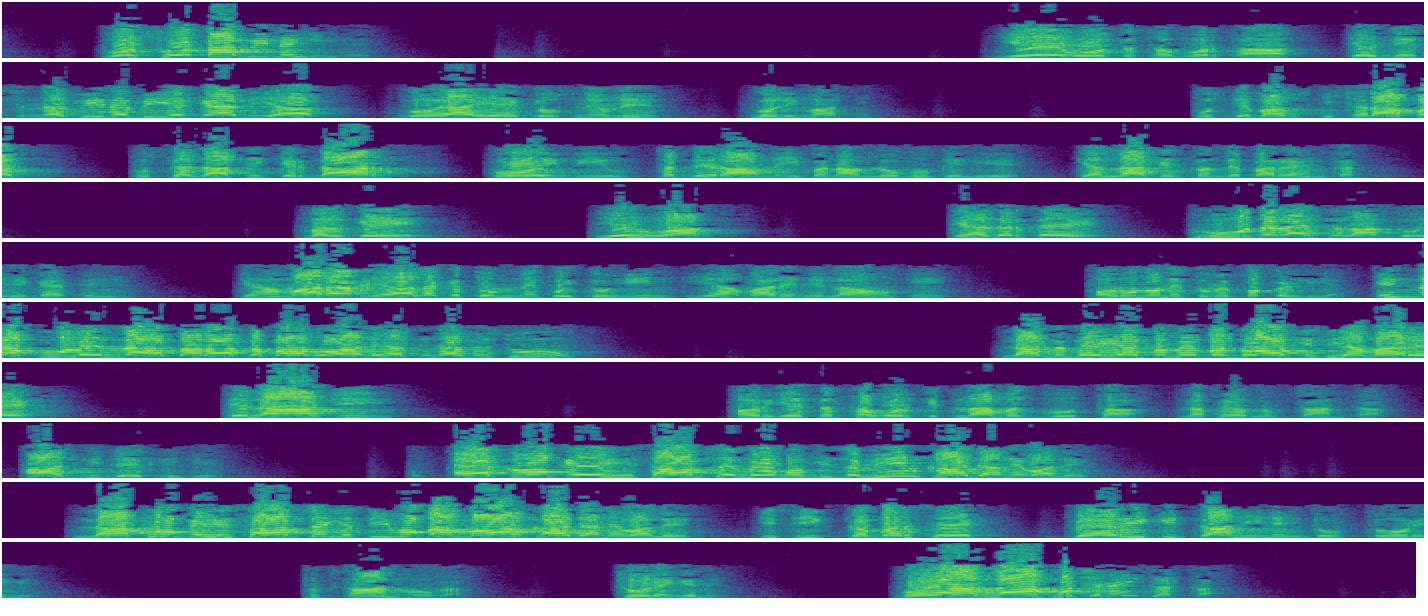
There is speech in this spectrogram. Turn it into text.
وہ سوتا بھی نہیں ہے۔ یہ وہ تصور تھا کہ جس نبی نے بھی یہ کہہ دیا، گویا یہ کہ اس نے انہیں گولی مار دی۔ اس کے بعد اس کی شرافت، اس کا ذاتی کردار کوئی بھی سد راہ نہیں بنا ان لوگوں کے لیے کہ اللہ کے اس بندے پر رحم کر دے۔ بلکہ یہ ہوا کہ حضرت حود علیہ السلام کو یہ کہتے ہیں کہ ہمارا خیال ہے کہ تم نے کوئی توہین کیا ہمارے نلاحوں کی اور انہوں نے تمہیں پکڑ لیا۔ ان نقول اللہ تعالیٰ کباب والے حسین بسو لگ گئی ہے تمہیں بدوا کسی ہمارے الہ کی اور یہ تصور کتنا مضبوط تھا نفع اور نقصان کا۔ آج بھی دیکھ لیجیے۔ ایکڑوں کے حساب سے لوگوں کی زمین کھا جانے والے۔ لاکھوں کے حساب سے یتیموں کا مال کھا جانے والے۔ کسی قبر سے بیری کی ٹانی نہیں توڑیں گے۔ نقصان ہوگا۔ چھوڑیں گے نہیں۔ گویا اللہ کچھ نہیں کرتا۔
